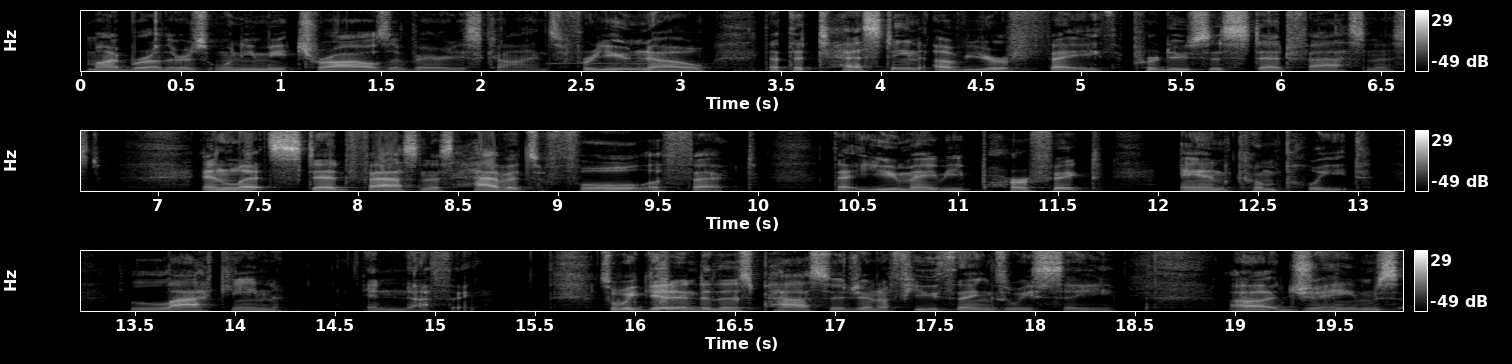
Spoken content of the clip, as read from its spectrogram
my brothers, when you meet trials of various kinds, for you know that the testing of your faith produces steadfastness. And let steadfastness have its full effect that you may be perfect and complete, lacking in nothing. So we get into this passage, and a few things we see. Uh, James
